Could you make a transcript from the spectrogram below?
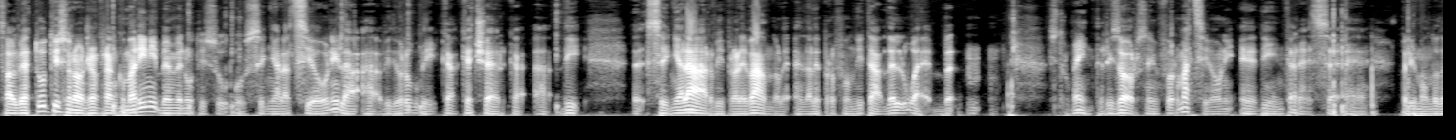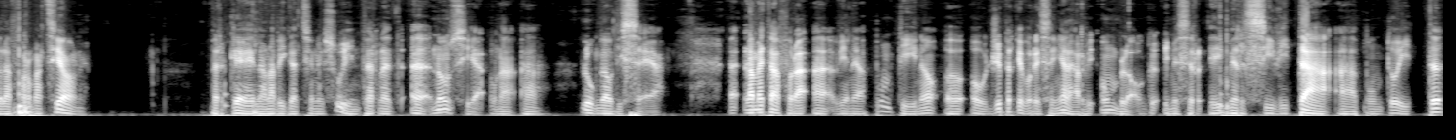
Salve a tutti, sono Gianfranco Marini, benvenuti su Segnalazioni, la uh, videorubrica che cerca uh, di uh, segnalarvi, prelevandole dalle profondità del web, mm, strumenti, risorse, informazioni di interesse per il mondo della formazione, perché la navigazione su internet non sia una lunga odissea. La metafora viene a puntino oggi perché vorrei segnalarvi un blog, immersività.it,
